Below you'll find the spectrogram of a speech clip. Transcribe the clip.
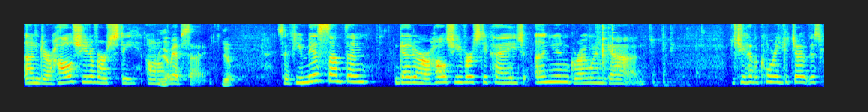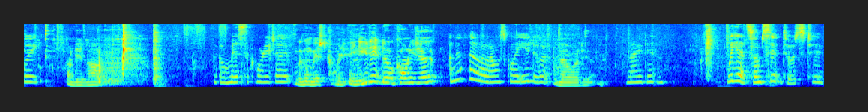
under Hoss University on our Yep. website. Yep. So, if you miss something, go to our Hoss University page, Onion Growing Guide. Did you have a corny joke this week? I did not. We're gonna miss the corny joke. We're gonna miss the corny. And you didn't do a corny joke? I know. I was gonna let you do it. No, I didn't. No, you didn't. We had some sent to us too.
